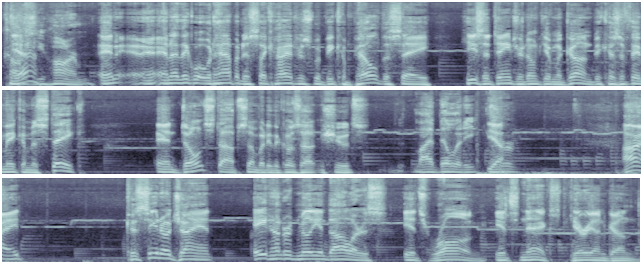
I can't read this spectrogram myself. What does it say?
cause Yeah. you harm. And and I think what would happen is psychiatrists would be compelled to say he's a danger, don't give him a gun, because if they make a mistake and don't stop somebody that goes out and shoots, Liability. Yeah. all right, casino giant, eight hundred million dollars. It's wrong. It's next. Gary on Guns.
